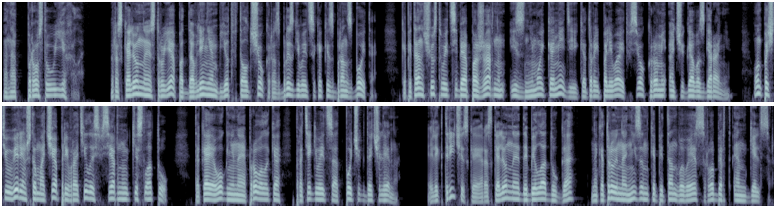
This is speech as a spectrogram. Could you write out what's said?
Она просто уехала. Раскаленная струя под давлением бьет в толчок, разбрызгивается, как из бронзбойта. Капитан чувствует себя пожарным из немой комедии, который поливает все, кроме очага возгорания. Он почти уверен, что моча превратилась в серную кислоту. Такая огненная проволока протягивается от почек до члена. Электрическая, раскаленная до бела дуга на которую нанизан капитан ВВС Роберт Н. Гельсер.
